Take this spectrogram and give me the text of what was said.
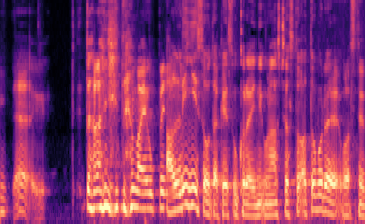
uh, to hlavní téma je úplně... A lidi jsou také z Ukrajiny u nás často a to bude vlastně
